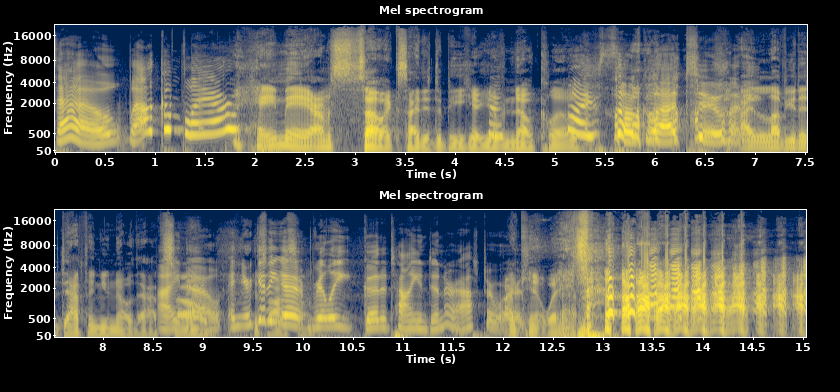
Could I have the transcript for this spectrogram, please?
So, welcome, Blair. Hey, Mayor. I'm so excited to be here. You have no clue. I'm so glad too, honey. I love you to death, and you know that. I so know. And you're getting awesome. a really good Italian dinner afterwards. I can't wait.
